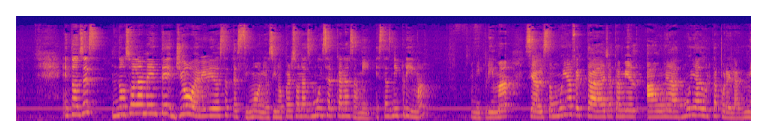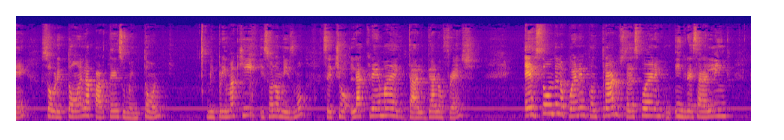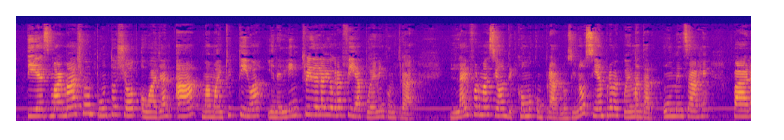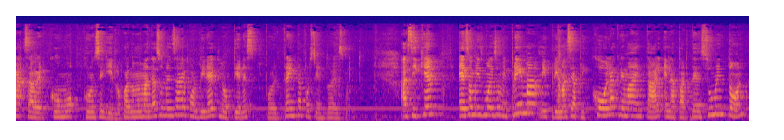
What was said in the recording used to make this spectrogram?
Entonces, no solamente yo he vivido este testimonio, sino personas muy cercanas a mí. Esta es mi prima, mi prima se ha visto muy afectada ya también a una edad muy adulta por el acné, sobre todo en la parte de su mentón. Mi prima aquí hizo lo mismo, se echó la crema dental Gano Fresh. Esto donde lo pueden encontrar, ustedes pueden ingresar al link tsmartmushroom.shop o vayan a Mamá Intuitiva y en el link tree de la biografía pueden encontrar la información de cómo comprarlo. Si no, siempre me pueden mandar un mensaje para saber cómo conseguirlo. Cuando me mandas un mensaje por direct, lo obtienes por el 30% de descuento. Así que eso mismo hizo mi prima. Mi prima se aplicó la crema dental en la parte de su mentón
